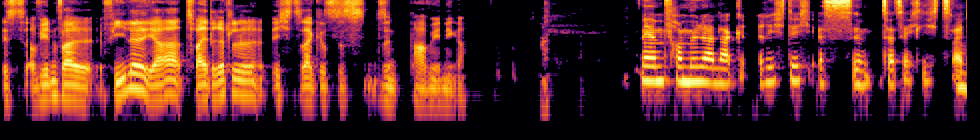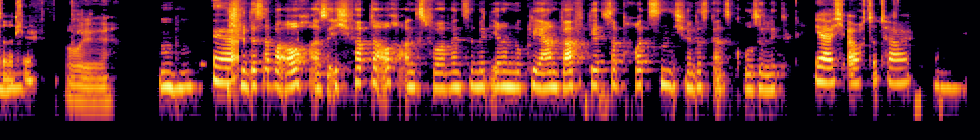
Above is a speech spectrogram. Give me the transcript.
ist auf jeden Fall viele, ja. Zwei Drittel, ich sage, es ist, sind ein paar weniger. Ähm, Frau Müller lag richtig, es sind tatsächlich zwei Mhm. Drittel. Oh je. mhm. Ja. ich finde das aber auch, also ich habe da auch Angst vor, wenn sie mit ihren nuklearen Waffen jetzt da protzen. Ich finde das ganz gruselig. Ja, ich auch total. Mhm.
